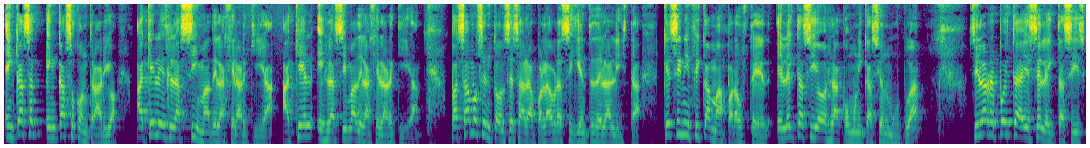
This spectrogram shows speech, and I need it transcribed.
En caso, en caso, contrario, aquel es la cima de la jerarquía, aquel es la cima de la jerarquía. Pasamos entonces a la palabra siguiente de la lista. ¿Qué significa más para usted? ¿El éxtasis o es la comunicación mutua? Si la respuesta es el éxtasis,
